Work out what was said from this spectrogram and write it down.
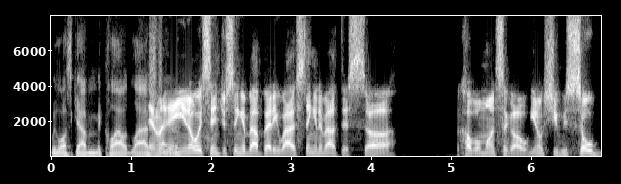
We lost Gavin MacLeod last and, year. and you know what's interesting about Betty? White? I was thinking about this uh, a couple months ago. You know, she was so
